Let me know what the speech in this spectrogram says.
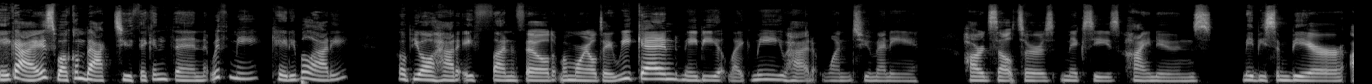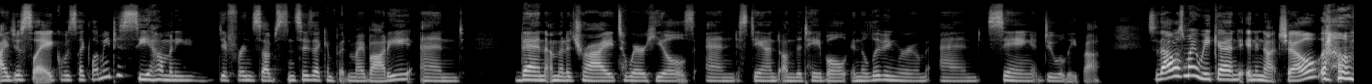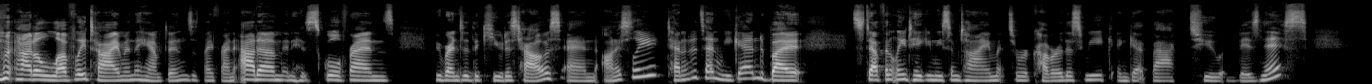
Hey guys, welcome back to Thick and Thin with me, Katie Bellotti. Hope you all had a fun filled Memorial Day weekend. Maybe, like me, you had one too many hard seltzers, mixies, high noons, maybe some beer. I just like was like, let me just see how many different substances I can put in my body. And then I'm going to try to wear heels and stand on the table in the living room and sing Dua Lipa. So that was my weekend in a nutshell. Um, had a lovely time in the Hamptons with my friend Adam and his school friends. We rented the cutest house and honestly, 10 out of 10 weekend, but it's definitely taking me some time to recover this week and get back to business.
